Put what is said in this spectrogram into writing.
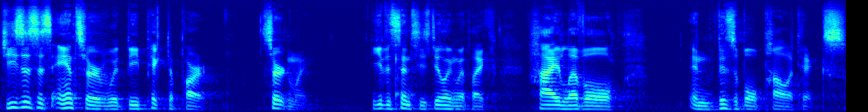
Jesus' answer would be picked apart, certainly. You get a sense he's dealing with like high level invisible politics.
